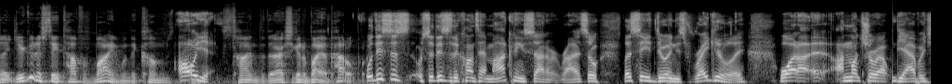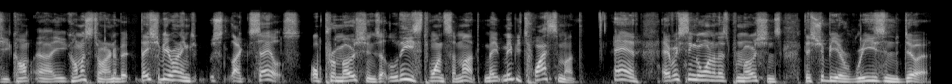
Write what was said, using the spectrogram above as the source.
like you're gonna stay top of mind when it comes. Oh yeah. It's time that they're actually gonna buy a paddleboard. Well, this is so. This is the content marketing side of it, right? So let's say you're doing this regularly. What I, I'm not sure about the average e-com, uh, e-commerce store owner, but they should be running like sales or promotions at least once a month, maybe, maybe twice a month. And every single one of those promotions, there should be a reason to do it,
